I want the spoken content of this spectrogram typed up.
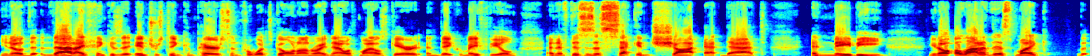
You know th- that I think is an interesting comparison for what's going on right now with Myles Garrett and Baker Mayfield, and if this is a second shot at that, and maybe you know a lot of this, Mike. The,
